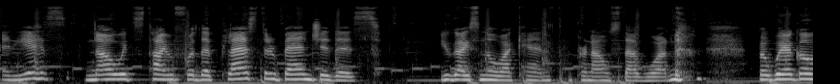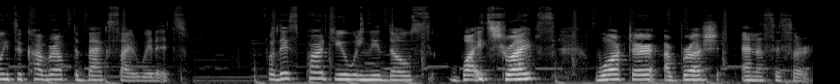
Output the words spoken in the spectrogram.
And yes, now it's time for the plaster bandages. You guys know I can't pronounce that one. but we're going to cover up the backside with it. For this part you will need those white stripes, water, a brush and a scissor.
